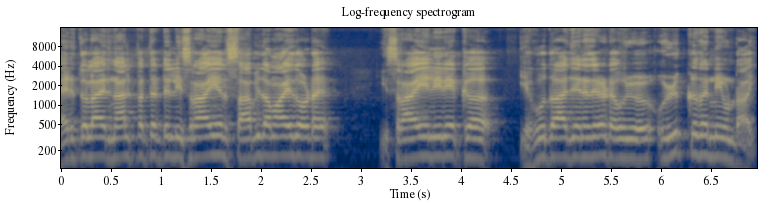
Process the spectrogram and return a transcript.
ആയിരത്തി തൊള്ളായിരത്തി നാൽപ്പത്തെട്ടിൽ ഇസ്രായേൽ സ്ഥാപിതമായതോടെ ഇസ്രായേലിലേക്ക് യഹൂദ ജനതയുടെ ഒരു ഒഴുക്ക് തന്നെ ഉണ്ടായി.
